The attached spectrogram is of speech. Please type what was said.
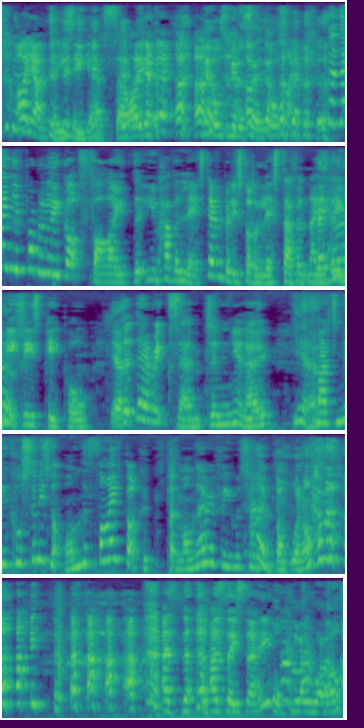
I am dating, yes. So I, I wasn't gonna say of that. But then you've probably got five that you have a list. Everybody's got a list, haven't they? They have. meet these people Yeah. that they're exempt, and you know, Yeah. Mads Mikkelsen. He's not on the five, but I could put him on there if he was. Know, bump one off. Come on, as the, as they say, or blow one off.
